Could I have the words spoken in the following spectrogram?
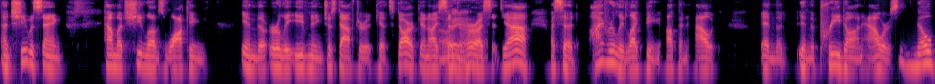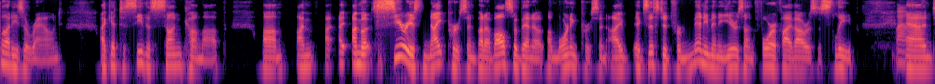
And she was saying how much she loves walking in the early evening just after it gets dark and i Oh, said to her i said yeah. I said i really like being up and out in the in the pre-dawn hours. Nobody's around. I get to see the sun come up um, I'm I, I'm a serious night person, but I've also been a, a morning person. I existed for many many years on four or five hours of sleep, Wow. and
